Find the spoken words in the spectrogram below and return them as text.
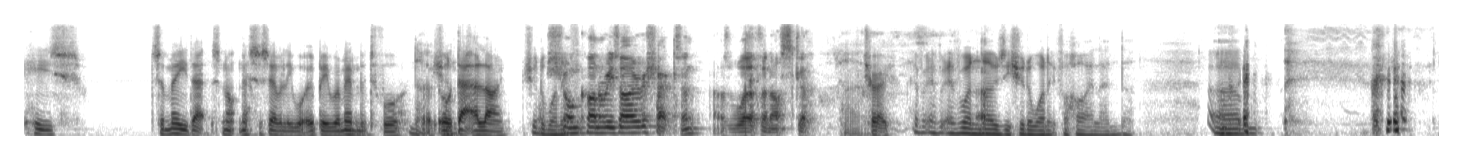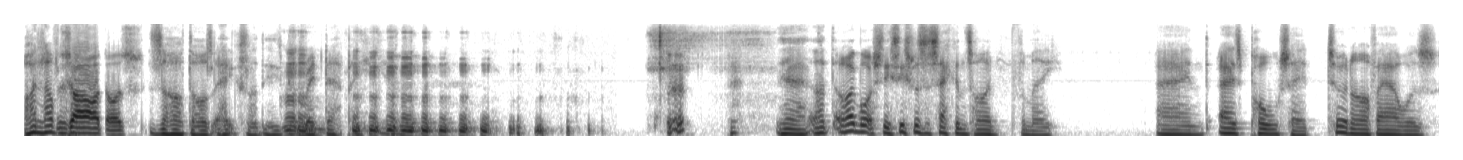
his. To me, that's not necessarily what it'd be remembered for, No, or that alone. should have won Sean it. Connery's Irish accent that was worth an Oscar. True. ev- ev- everyone knows he should have won it for Highlander. Um, I love Zardoz. Zardoz, excellent. He's got red nappy. Yeah, I, I watched this. This was the second time for me, and as Paul said, two and a half hours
